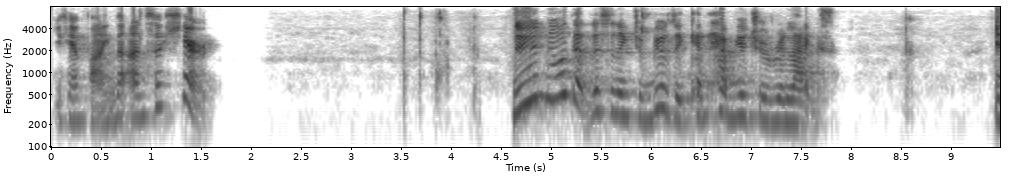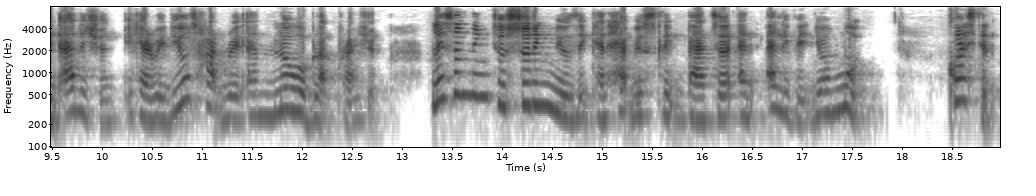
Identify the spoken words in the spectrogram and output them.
You can find the answer here. Do you know that listening to music can help you to relax? In addition, it can reduce heart rate and lower blood pressure. Listening to soothing music can help you sleep better and elevate your mood. Question.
